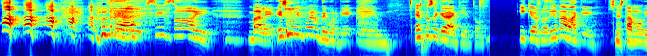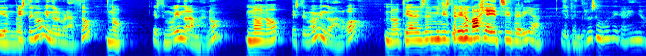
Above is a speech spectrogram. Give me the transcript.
o sea, Sí soy. Vale, es muy fuerte porque eh, esto se queda quieto. Y que os lo diga va que se está moviendo. estoy moviendo el brazo, No, estoy moviendo la mano, no, no. estoy moviendo algo No, tía, eres del Ministerio de Magia y Hechicería. y el péndulo se mueve, cariño.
